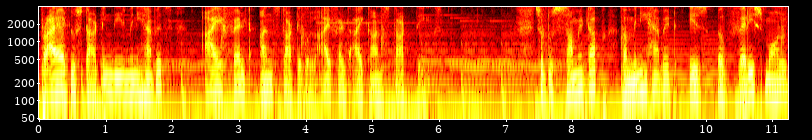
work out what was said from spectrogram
prior to starting these mini habits, I felt unstartable. I felt I can't start things. So, to sum it up, a mini habit is a very small,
